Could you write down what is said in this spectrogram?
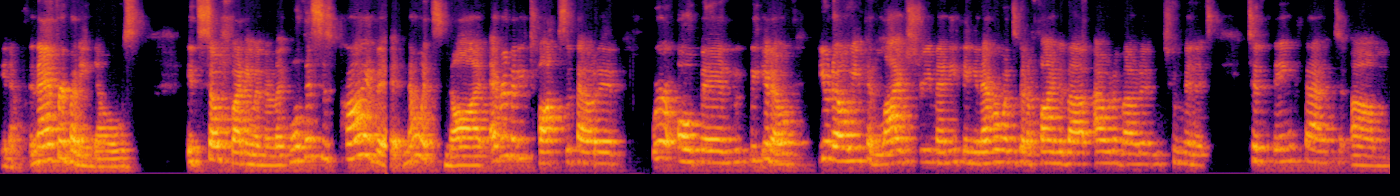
you know and everybody knows. It's so funny when they're like well this is private. No it's not. Everybody talks about it we're open. You know, you know, you can live stream anything, and everyone's going to find about out about it in two minutes. To think that um,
